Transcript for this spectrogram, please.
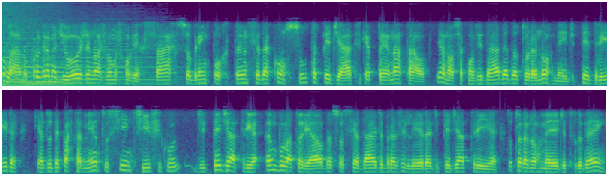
Olá, no programa de hoje nós vamos conversar sobre a importância da consulta pediátrica pré-natal. E a nossa convidada é a doutora Normeide Pedreira, que é do Departamento Científico de Pediatria Ambulatorial da Sociedade Brasileira de Pediatria. Doutora Normeide, tudo bem?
